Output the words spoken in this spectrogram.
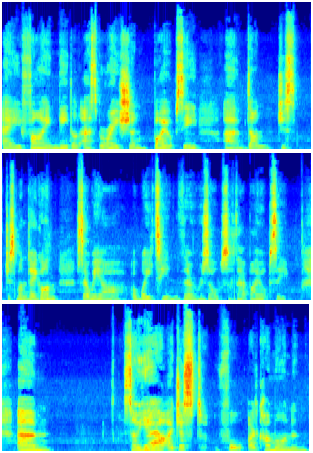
a fine needle aspiration biopsy um, done just just Monday gone, so we are awaiting the results of that biopsy. Um, so yeah, I just thought I'd come on and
